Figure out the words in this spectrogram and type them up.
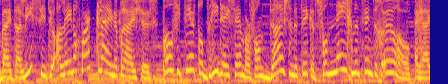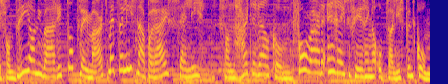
Bij Thalys ziet u alleen nog maar kleine prijsjes. Profiteer tot 3 december van duizenden tickets van 29 euro. En reis van 3 januari tot 2 maart met Thalys naar Parijs. Thalys, van harte welkom. Voorwaarden en reserveringen op thalys.com.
